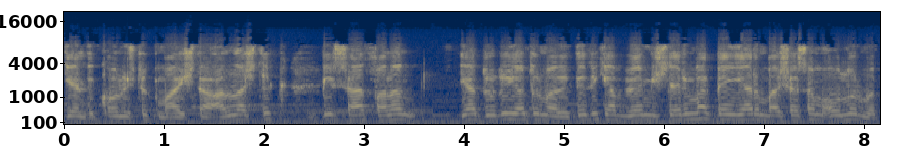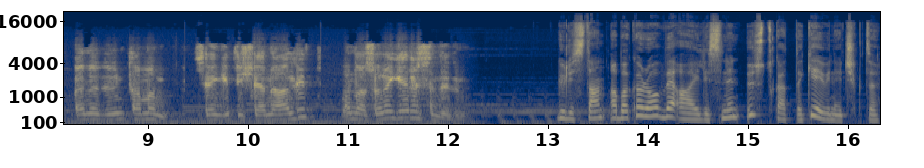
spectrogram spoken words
geldik konuştuk maaşta anlaştık. Bir saat falan ya durdu ya durmadı. Dedi ki abi benim işlerim var ben yarın başlasam olur mu? Ben de dedim tamam sen git işlerini hallet ondan sonra gelirsin dedim. Gülistan, Abakarov ve ailesinin üst kattaki evine çıktı.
